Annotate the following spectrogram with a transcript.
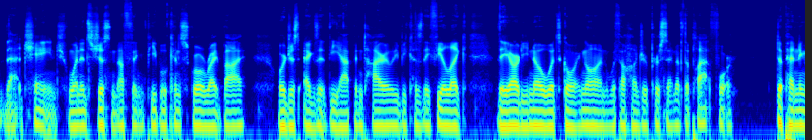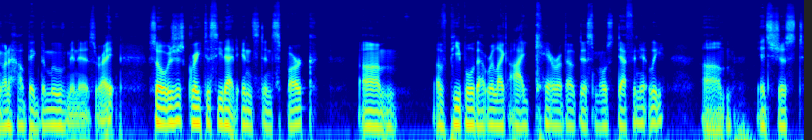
that change. When it's just nothing, people can scroll right by or just exit the app entirely because they feel like they already know what's going on with 100% of the platform, depending on how big the movement is, right? So it was just great to see that instant spark um, of people that were like, I care about this most definitely. Um, it's just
